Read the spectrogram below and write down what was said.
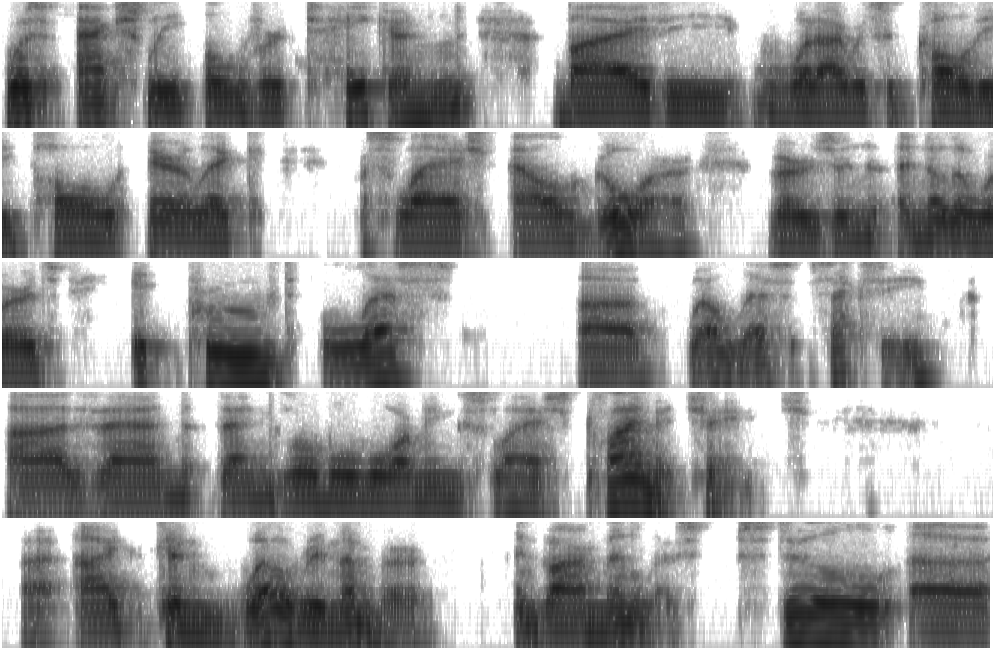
was actually overtaken by the what I would call the Paul Ehrlich slash Al Gore version. In other words, it proved less, uh, well, less sexy uh, than than global warming slash climate change. Uh, I can well remember environmentalists still uh,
